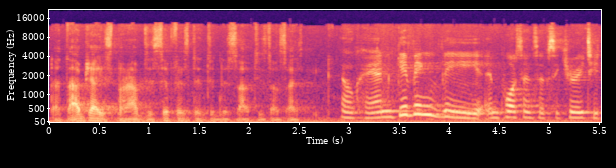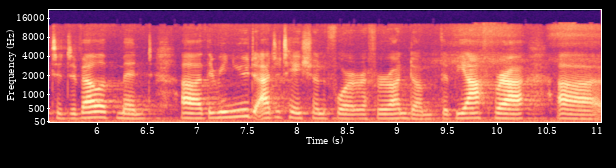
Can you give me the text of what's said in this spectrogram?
that Abia is perhaps the safest state in the southeast as I speak. Okay, and giving the importance of security to development, uh, the renewed agitation for a referendum, the Biafra uh,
